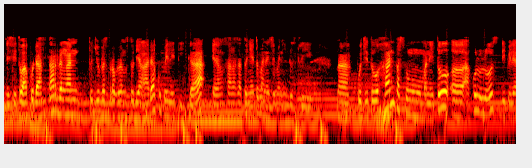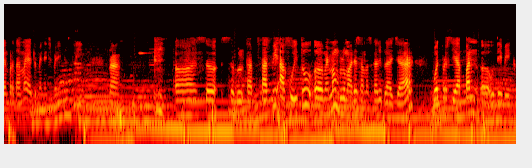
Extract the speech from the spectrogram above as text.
di situ aku daftar dengan 17 program studi yang ada, aku pilih tiga, yang salah satunya itu manajemen industri. Nah, puji Tuhan pas pengumuman itu eh, aku lulus di pilihan pertama yaitu manajemen industri. Nah, eh, se- sebel- ta- tapi aku itu eh, memang belum ada sama sekali belajar buat persiapan eh, UTBK.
